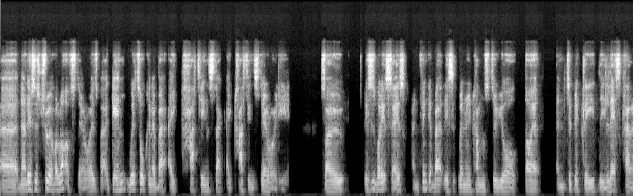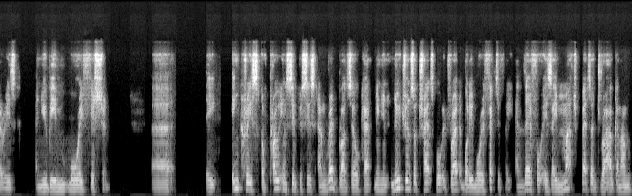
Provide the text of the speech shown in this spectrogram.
Uh, now, this is true of a lot of steroids, but again, we're talking about a cutting stack, a cutting steroid here. So this is what it says, and think about this when it comes to your diet, and typically the less calories, and you being more efficient. Uh, the increase of protein synthesis and red blood cell count, meaning nutrients are transported throughout the body more effectively, and therefore is a much better drug. And I'm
